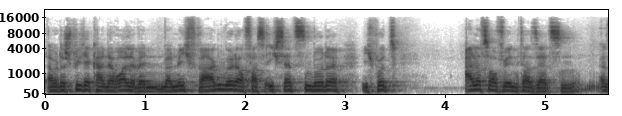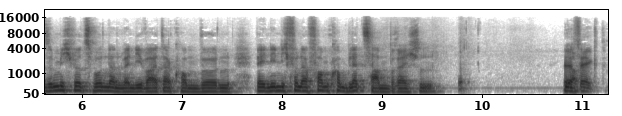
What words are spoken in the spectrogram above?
Aber das spielt ja keine Rolle. Wenn man mich fragen würde, auf was ich setzen würde, ich würde alles auf Inter setzen. Also mich würde es wundern, wenn die weiterkommen würden, wenn die nicht von der Form komplett zusammenbrechen. Perfekt.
